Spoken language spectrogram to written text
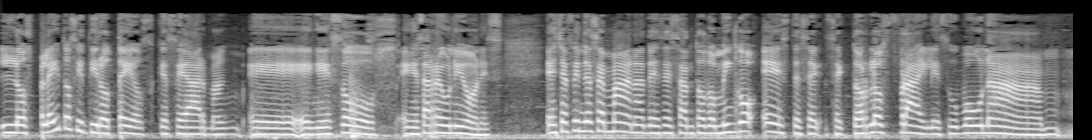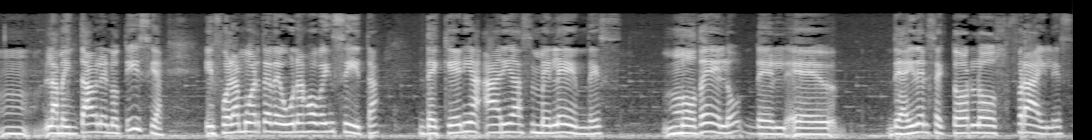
los pleitos y tiroteos que se arman eh, en esos, en esas reuniones. Este fin de semana, desde Santo Domingo Este, se- sector Los Frailes, hubo una mm, lamentable noticia y fue la muerte de una jovencita de Kenia Arias Meléndez, modelo del, eh, de ahí del sector Los Frailes,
